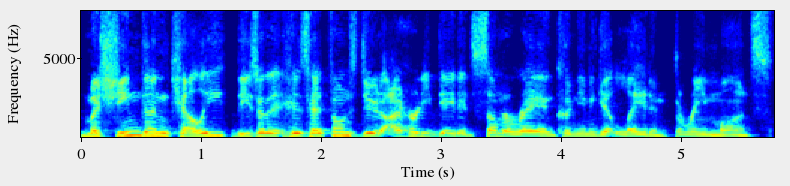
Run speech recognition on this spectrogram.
Machine Gun Kelly, these are the, his headphones, dude. I heard he dated Summer Rae and couldn't even get laid in three months.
